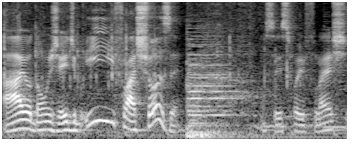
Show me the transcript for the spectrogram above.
Ah, eu dou um jeito de... Ih, flashou, Zé? Não sei se foi flash.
